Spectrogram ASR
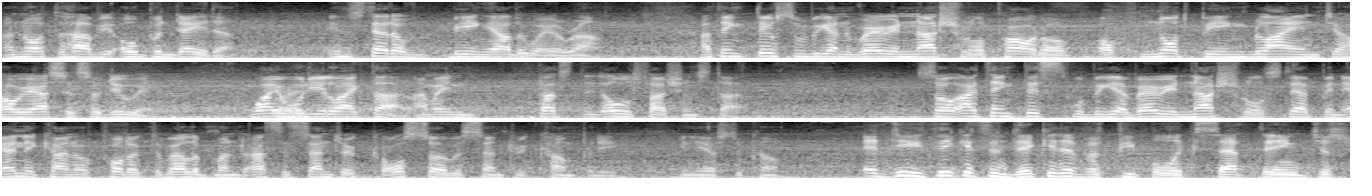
and not to have your open data, instead of being the other way around. I think this will be a very natural part of, of not being blind to how your assets are doing. Why Right. would you like that? I mean, that's the old-fashioned style. So I think this will be a very natural step in any kind of product development as a centric or service-centric company in years to come. And do you think it's indicative of people accepting just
